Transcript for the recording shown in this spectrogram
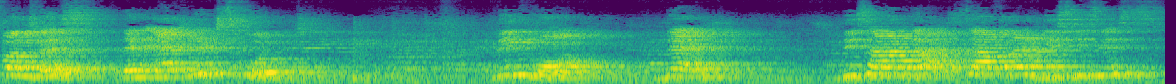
fungus. Then athlete's foot, ringworm. Then these are the several diseases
